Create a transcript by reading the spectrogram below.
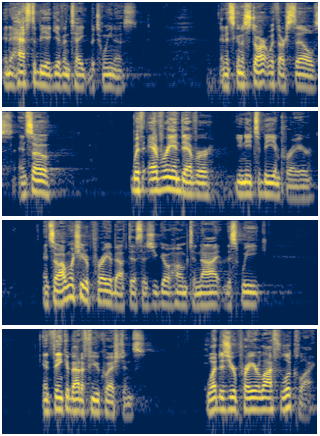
And it has to be a give and take between us. And it's going to start with ourselves. And so, with every endeavor, you need to be in prayer. And so, I want you to pray about this as you go home tonight, this week, and think about a few questions. What does your prayer life look like?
